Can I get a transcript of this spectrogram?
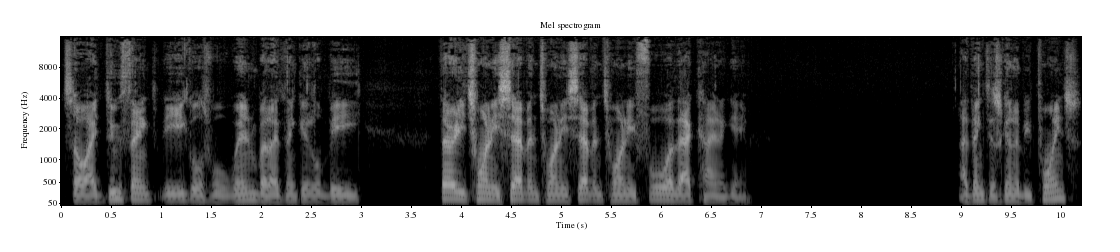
So I do think the Eagles will win, but I think it'll be 30 27, 27 24, that kind of game. I think there's going to be points.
